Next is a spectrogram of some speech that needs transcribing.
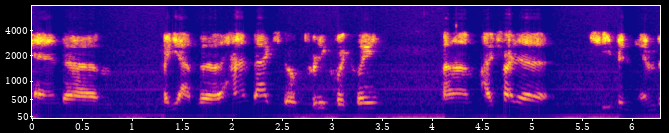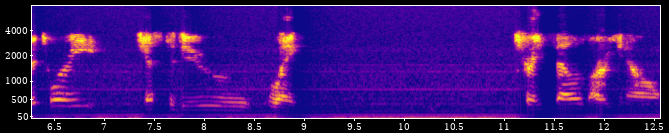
and um, but yeah, the handbags go pretty quickly mandatory just to do like trade sales or you know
